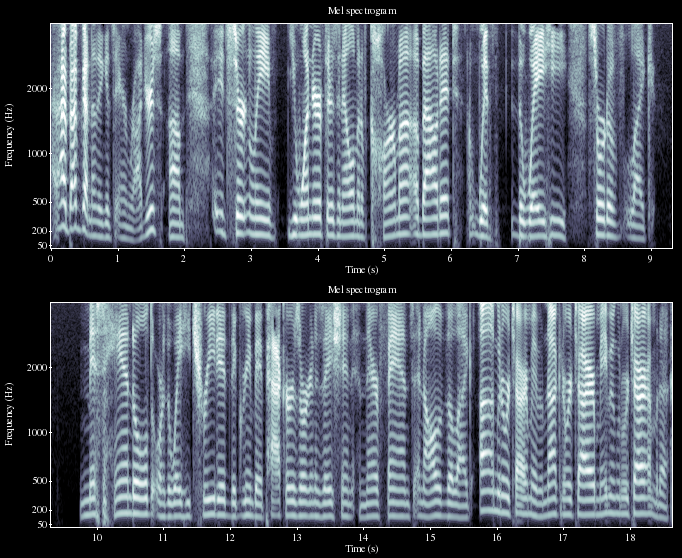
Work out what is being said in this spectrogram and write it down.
I've, I've got nothing against Aaron Rodgers. Um, it's certainly you wonder if there's an element of karma about it with the way he sort of like mishandled or the way he treated the Green Bay Packers organization and their fans and all of the like, oh, I'm going to retire. Maybe I'm not going to retire. Maybe I'm going to retire. I'm going to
